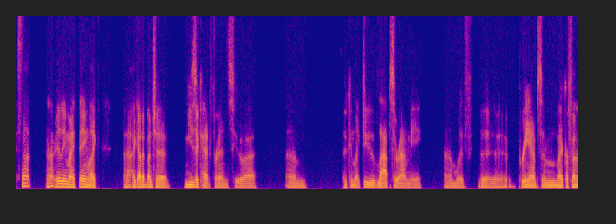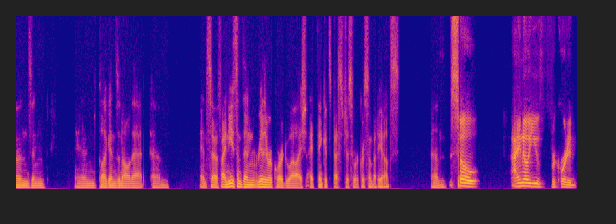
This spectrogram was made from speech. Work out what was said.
It's not not really my thing. Like I got a bunch of music head friends who, uh, um, who can like do laps around me, um, with the preamps and microphones and and plugins and all that. Um, And so if I need something really recorded well, I, sh- I think it's best to just work with somebody else. Um, so I know you've recorded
